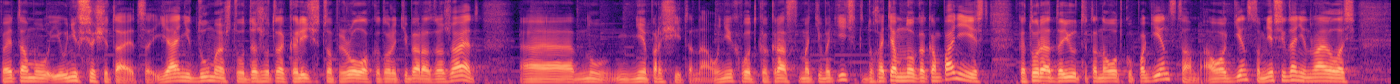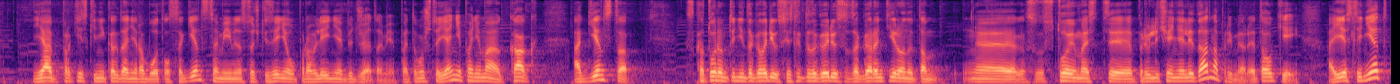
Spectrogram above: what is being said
поэтому и у них все считается. Я не думаю, что даже вот это количество приролов, которое тебя раздражает, э, ну, не просчитано. У них вот как раз математически, ну, хотя много компаний есть, которые отдают это на откуп агентствам, а у агентства мне всегда не нравилось я практически никогда не работал с агентствами именно с точки зрения управления бюджетами, потому что я не понимаю, как агентство с которым ты не договорился, если ты договорился за гарантированную там э, стоимость э, привлечения лида, например, это окей. А если нет,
